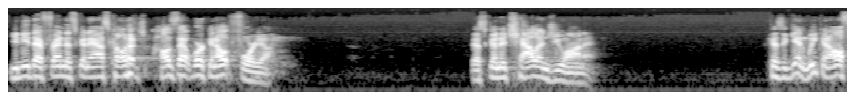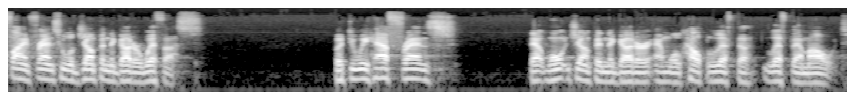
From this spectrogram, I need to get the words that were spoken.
you need that friend that's going to ask, How that's, how's that working out for you? That's going to challenge you on it. Because again, we can all find friends who will jump in the gutter with us. But do we have friends that won't jump in the gutter and will help lift, lift them out?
